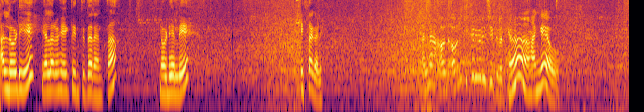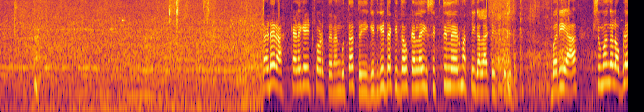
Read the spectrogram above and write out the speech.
ಅಲ್ಲಿ ನೋಡಿ, ಎಲ್ಲರೂ ಹೇಗೆ ತಿಂತಿದ್ದಾರೆ ಅಂತ. ನೋಡಿ ಅಲ್ಲಿ. ಇತ್ತಗಳಿ ಅಲ್ಲ ಅವನು ಚಿಕ್ಕರಿಗೆ ಸಿಟ್ಟು ಗೊತ್ತಿ ಹಾಂ ಹಾಗೆ ಅವು. ತಡೇರ ಕೆಳಗೆ ಇಟ್ಕೊಡ್ತೆ. ನಂಗೆ ಗೊತ್ತಾಯ್ತು ಈ ಗಿಡ್ ಗಿಡ್ಡಕ್ಕಿದ್ದವಕ್ಕೆಲ್ಲ ಈಗ ಸಿಕ್ತಿಲ್ಲ ಹೇಳಿ ಮತ್ತೆ ಈಗ ಗಲಾಟೆ ಇಟ್ಕೊಂಡಿದ್ದು ಬರೀಯಾ? ಶಿವಮೊಗ್ಗಲ್ಲಿ ಒಬ್ಬಳೇ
